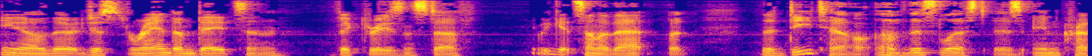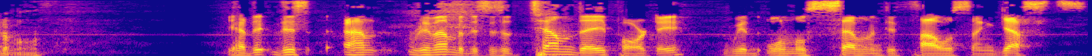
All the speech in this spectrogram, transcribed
You know, they're just random dates and victories and stuff. We get some of that, but the detail of this list is incredible. Yeah, thi- this and remember, this is a 10-day party with almost 70,000 guests.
